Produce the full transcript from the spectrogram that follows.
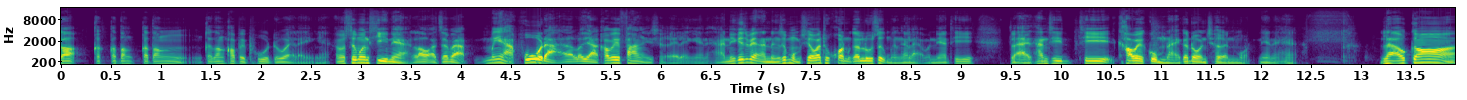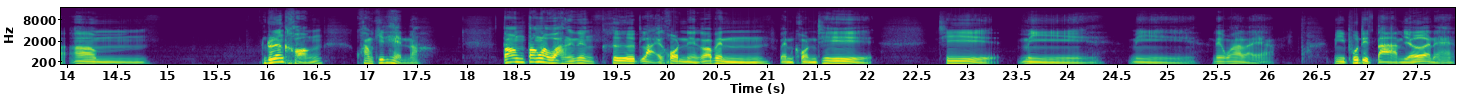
ก็ก็ก็ต้องก็ต้องก็ต้องเข้าไปพูดด้วยอะไรอย่างเงี้ยซึ่งบางทีเนี่ยเราอาจจะแบบไม่อยากพูดอะเราอยากเข้าไปฟังเฉยๆอะไรเงี้ยนะฮะอันนี้ก็จะเป็นอันหนึ่งซึ่งผมเชื่อว่าทุกคนก็รู้สึกเหมือนกันแหละวันนี้ที่หลายท่านที่ที่เข้าไปกลุ่มไหนก็โดนเชิญหมดเนี่ยนะฮะแล้วก็เรื่องของความคิดเห็นเนาะต้องต้องระวังนิดนึงคือหลายคนเนี่ยก็เป็นเป็นคนที่ที่มีมีเรียกว่าอะไรอะ่ะ มีผู้ติดตามเยอะนะฮะ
